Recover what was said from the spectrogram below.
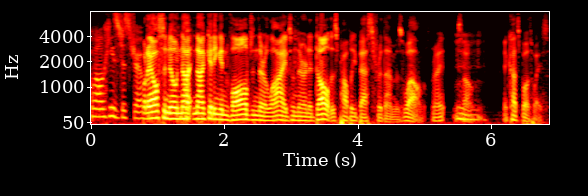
Well, he's just joking. But I also know not not getting involved in their lives when they're an adult is probably best for them as well, right? So it cuts both ways.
